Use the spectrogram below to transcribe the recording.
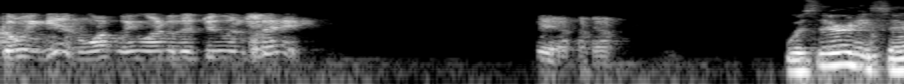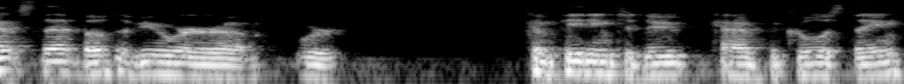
going in what we wanted to do and say. Yeah, yeah. Was there any sense that both of you were um, were competing to do kind of the coolest thing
